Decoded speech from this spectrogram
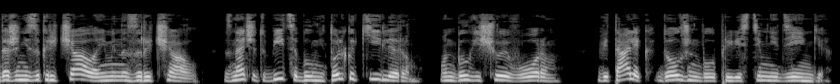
Даже не закричал, а именно зарычал. Значит, убийца был не только киллером, он был еще и вором. Виталик должен был привезти мне деньги.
